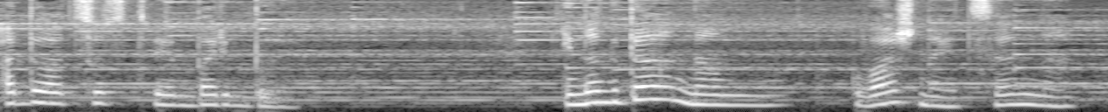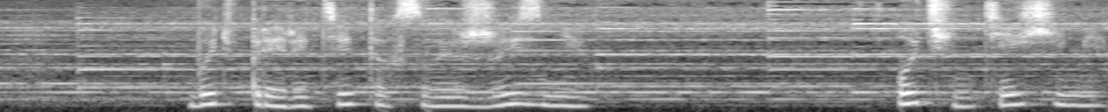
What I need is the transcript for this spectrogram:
а до отсутствия борьбы. Иногда нам важно и ценно быть в приоритетах своей жизни очень тихими,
